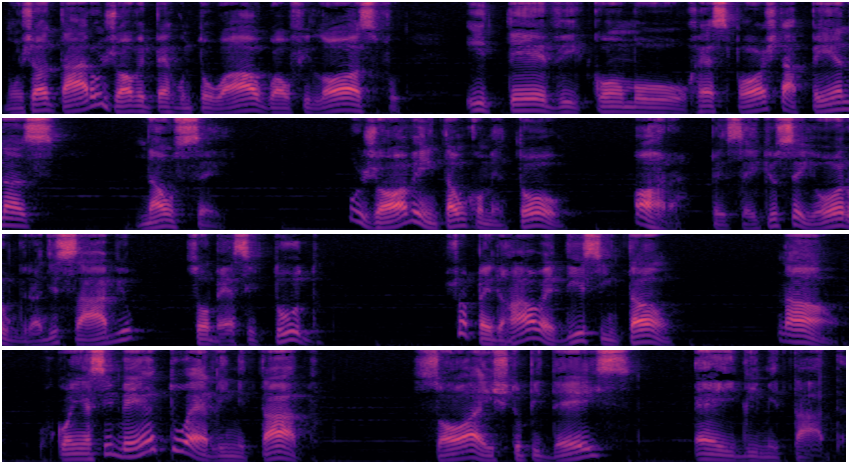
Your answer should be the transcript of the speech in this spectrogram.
Num jantar, um jovem perguntou algo ao filósofo e teve como resposta apenas não sei. O jovem então comentou: Ora, pensei que o senhor, um grande sábio, soubesse tudo. Schopenhauer disse então: não, o conhecimento é limitado. Só a estupidez é ilimitada.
